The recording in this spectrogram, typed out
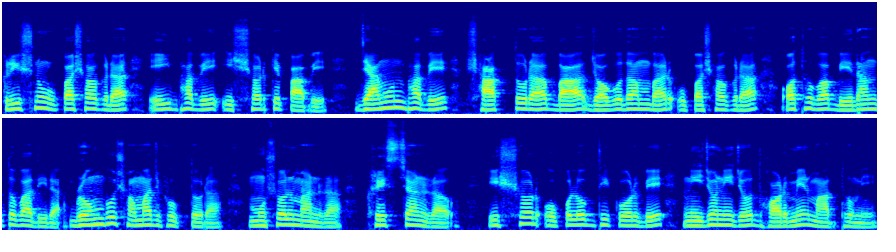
কৃষ্ণ উপাসকরা এইভাবে ঈশ্বরকে পাবে। যেমনভাবে শাক্তরা বা জগদাম্বার উপাসকরা অথবা বেদান্তবাদীরা ব্রহ্ম সমাজভুক্তরা মুসলমানরা, খ্রিস্টানরাও ঈশ্বর উপলব্ধি করবে নিজ নিজ ধর্মের মাধ্যমে।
